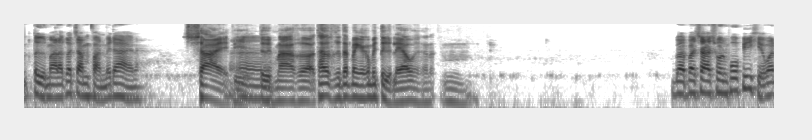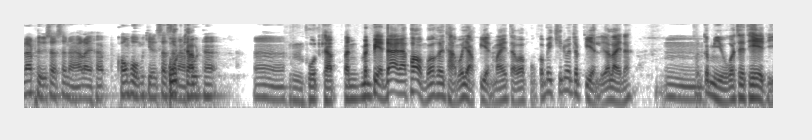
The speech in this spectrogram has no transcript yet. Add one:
ำตื่นมาแล้วก็จำฝันไม่ได้นะ ใช่พี่อ่าตื่นมาคือถ้าคือถ้าเป็นงั้นก็ไม่ตื่นแล้วอย่างนั้นอะอืม บัตรประชาชนพวกพี่เขียนว่านับถือศาสนาอะไรครับ ของผมเขียนศาสนาพุทธฮะอ่าอืมพูดครับมันมันเปลี่ยนได้นะพ่อผมก็เคยถามว่าอยากเปลี่ยนไหมแต่ว่าผมก็ไม่คิดว่าจะเปลี่ยนหรืออะไรนะอืม มันก็มีอยู่ก็เท่ๆดี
